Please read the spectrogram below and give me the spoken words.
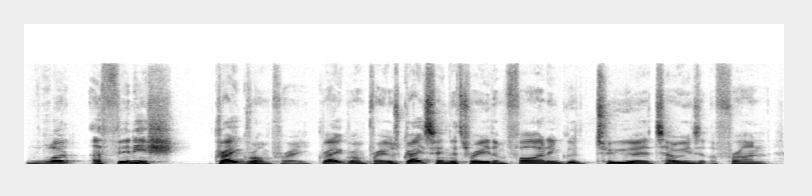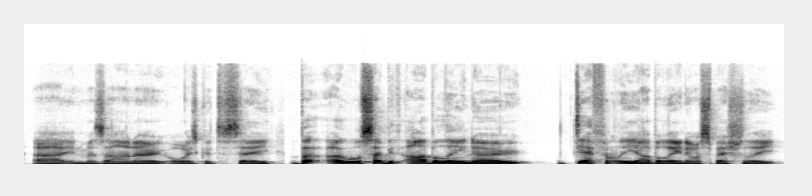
What a finish! Great Grand Prix, great Grand Prix. It was great seeing the three of them fighting. Good two Italians at the front uh, in Misano, always good to see. But I will say with Arbolino, definitely Arbolino especially,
